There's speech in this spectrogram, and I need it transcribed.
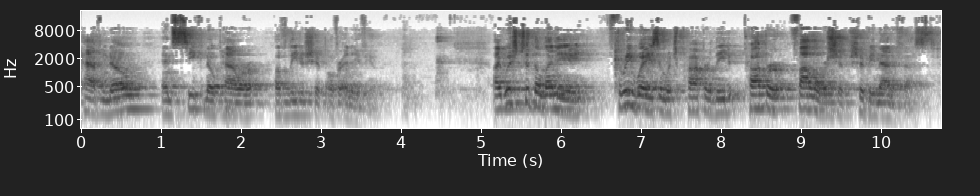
have no and seek no power of leadership over any of you. I wish to delineate three ways in which proper, lead, proper followership should be manifest.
